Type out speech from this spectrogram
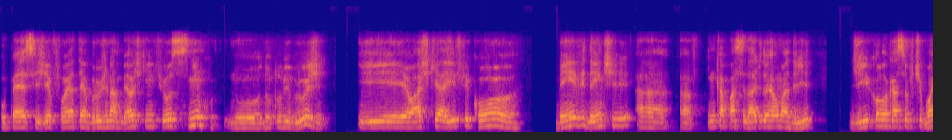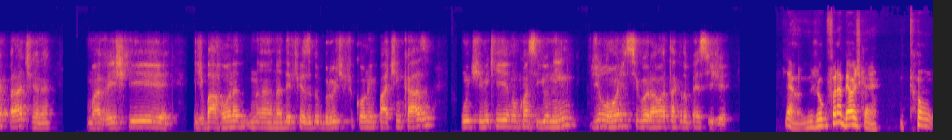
O PSG foi até Bruges na Bélgica e enfiou cinco no, no Clube Bruges. E eu acho que aí ficou bem evidente a, a incapacidade do Real Madrid de colocar seu futebol em prática, né? Uma vez que esbarrou na, na, na defesa do Bruges ficou no empate em casa, um time que não conseguiu nem de longe segurar o ataque do PSG. O jogo foi na Bélgica, né? Então,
